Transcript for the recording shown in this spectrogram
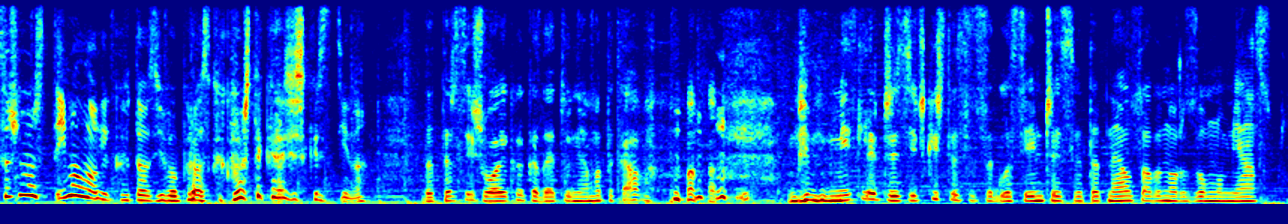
Всъщност има логика в този въпрос. Какво ще кажеш, Кристина? Да търсиш логика, където няма такава. Мисля, че всички ще се съгласим, че светът не е особено разумно място.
